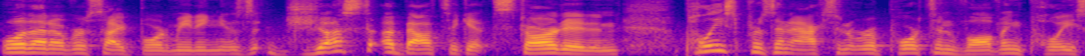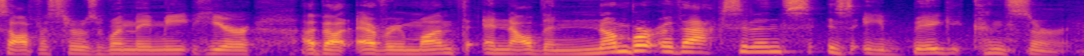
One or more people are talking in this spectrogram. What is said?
Well, that oversight board meeting is just about to get started, and police present accident reports involving police officers when they meet here about every month, and now the number of accidents is a big concern.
